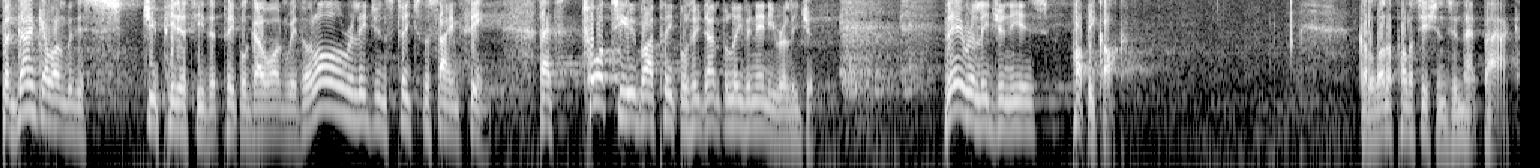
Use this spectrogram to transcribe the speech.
But don't go on with this stupidity that people go on with. Well, all religions teach the same thing. That's taught to you by people who don't believe in any religion. Their religion is poppycock. Got a lot of politicians in that bag.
